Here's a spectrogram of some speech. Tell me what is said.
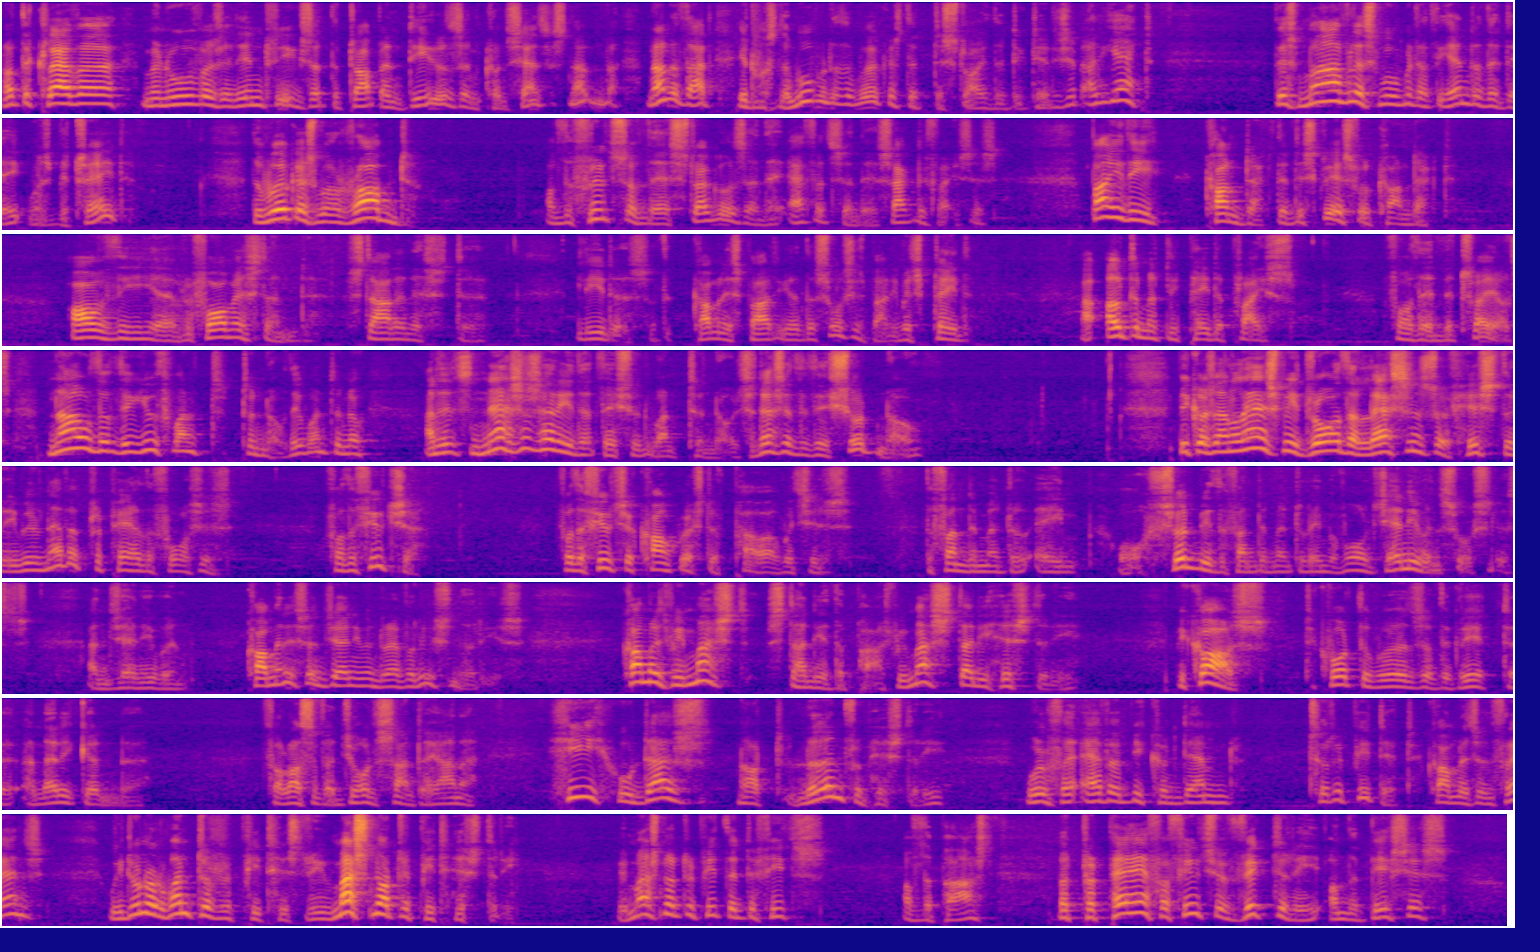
Not the clever maneuvers and intrigues at the top and deals and consensus, none, none of that. It was the movement of the workers that destroyed the dictatorship. And yet, this marvelous movement at the end of the day was betrayed the workers were robbed of the fruits of their struggles and their efforts and their sacrifices by the conduct, the disgraceful conduct of the uh, reformist and Stalinist uh, leaders of the Communist Party and the Socialist Party, which paid, uh, ultimately paid a price for their betrayals. Now that the youth want to know, they want to know, and it's necessary that they should want to know. It's necessary that they should know because unless we draw the lessons of history, we'll never prepare the forces for the future, for the future conquest of power, which is the fundamental aim, or should be the fundamental aim of all genuine socialists and genuine communists and genuine revolutionaries. Comrades, we must study the past, we must study history, because, to quote the words of the great uh, American uh, philosopher George Santayana, he who does not learn from history will forever be condemned to repeat it. Comrades and friends, we do not want to repeat history. We must not repeat history. We must not repeat the defeats of the past, but prepare for future victory on the basis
